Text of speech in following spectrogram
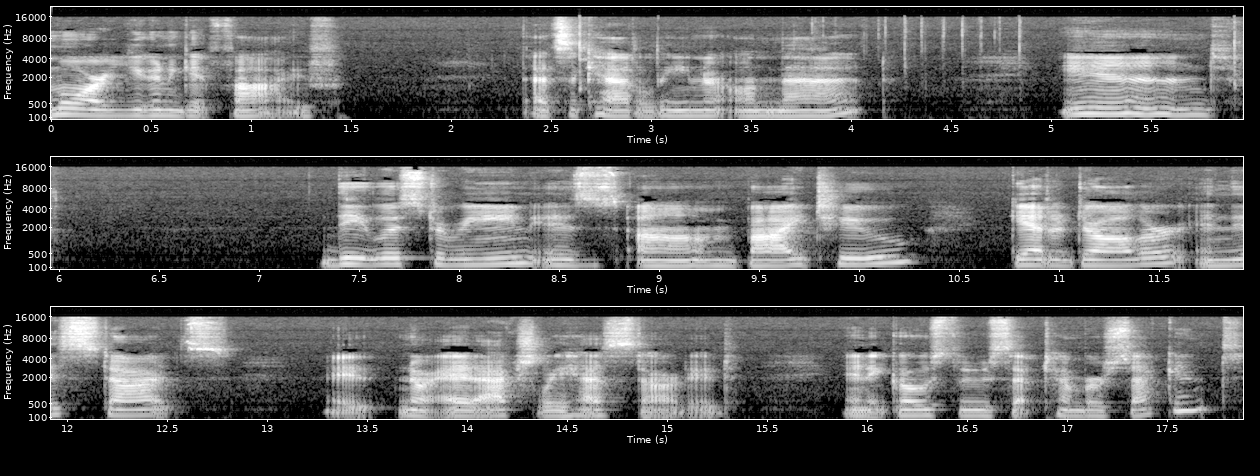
more, you're going to get five. That's a Catalina on that. And the Listerine is um, buy two, get a dollar. And this starts, it, no, it actually has started. And it goes through September 2nd.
